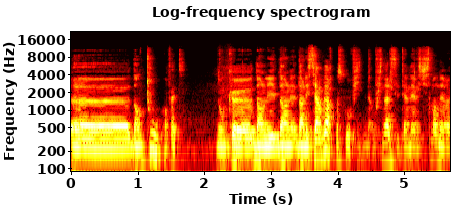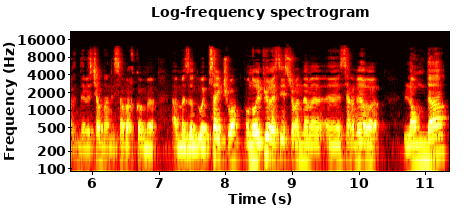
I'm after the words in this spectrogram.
euh, dans tout en fait. Donc euh, dans, les, dans, les, dans, les, serveurs, parce qu'au final c'était un investissement d'investir dans des serveurs comme euh, Amazon Website, tu vois. On aurait pu rester sur un, serveur lambda,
